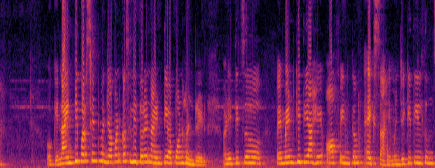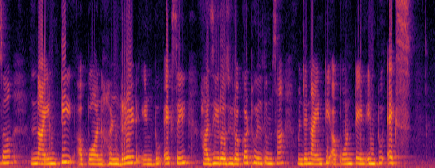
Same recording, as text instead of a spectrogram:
okay ninety percent म्हणजे आपण कसं लिहितो रे? नाईन्टी अपॉन हंड्रेड आणि तिचं पेमेंट किती आहे? ऑफ इन्कम एक्स आहे. म्हणजे किती येईल तुमचं? Ninety upon hundred into X येईल. हा झिरो झिरो कट होईल तुमचा. म्हणजे ninety upon ten into X.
